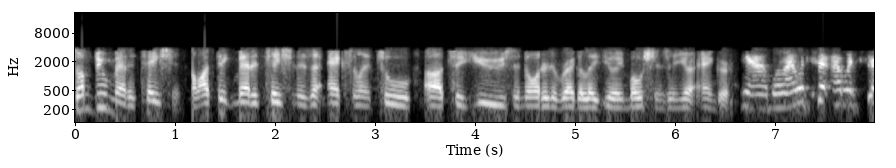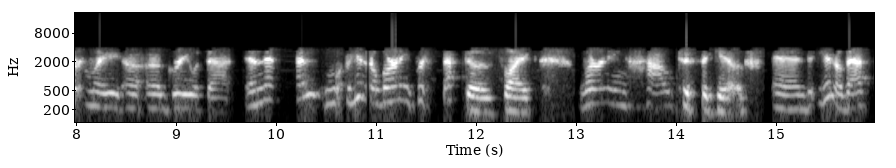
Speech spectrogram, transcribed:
Some do meditation. Um, I think meditation is an excellent tool uh, to use in order to regulate your emotions and your anger. Yeah, well, I would I would certainly uh, agree with that. And then and you know, learning perspectives like learning how to forgive, and you know that's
